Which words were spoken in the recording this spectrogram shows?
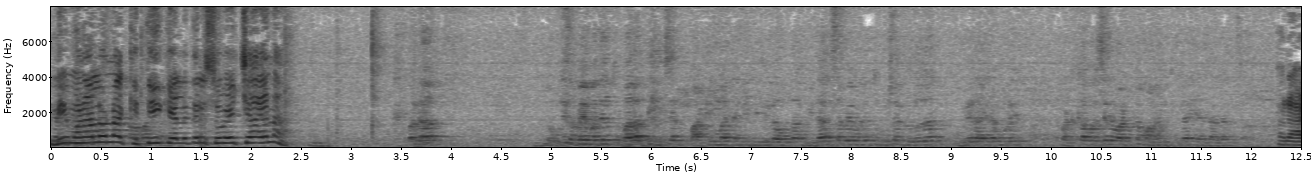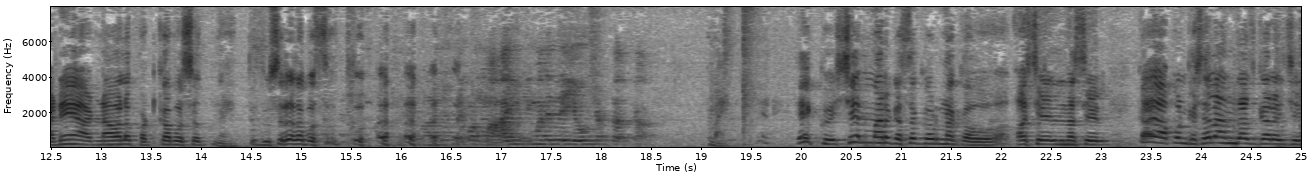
मी म्हणालो ना किती केलं तरी शुभेच्छा आहे ना. लोकसभेमध्ये तुम्हाला तीनशे पाठिंबा त्यांनी दिलेला होता. विधानसभेमध्ये तुमच्या विरोधात उभे राहिल्यामुळे फटका बसेल वाटतं महायुतीला या जागांचा. राणे आडनावाला फटका बसत नाही तो दुसऱ्याला बसवतो. पण महायुतीमध्ये ते येऊ शकतात का? नाही. हे क्वेश्चन मार्क असं करू नका हो. असेल नसेल काय आपण कशाला अंदाज करायचे?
